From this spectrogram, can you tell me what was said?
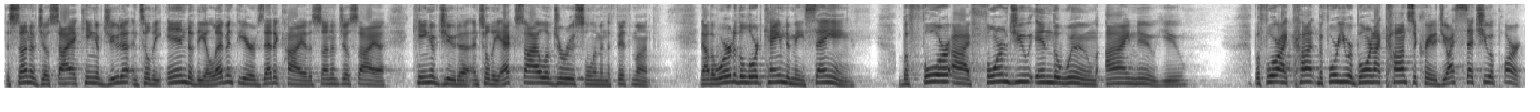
the son of Josiah, king of Judah, until the end of the eleventh year of Zedekiah, the son of Josiah, king of Judah, until the exile of Jerusalem in the fifth month. Now the word of the Lord came to me, saying, Before I formed you in the womb, I knew you. Before, I con- before you were born, I consecrated you. I set you apart.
